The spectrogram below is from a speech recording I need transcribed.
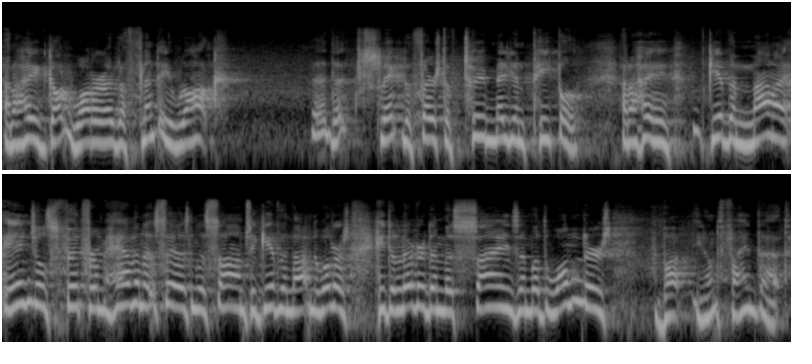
And how he got water out of flinty rock that slaked the thirst of two million people. And how he gave them manna, angels' food from heaven, it says in the Psalms. He gave them that in the wilderness. He delivered them with signs and with wonders. But you don't find that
